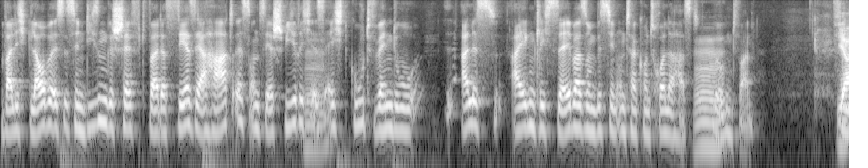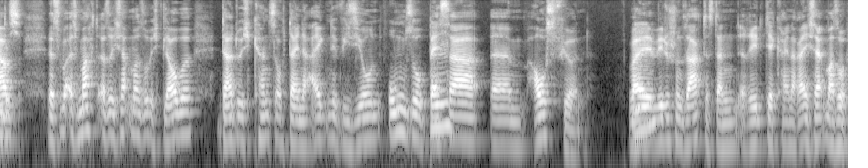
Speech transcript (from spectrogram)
weil ich glaube, es ist in diesem Geschäft, weil das sehr, sehr hart ist und sehr schwierig mhm. ist, echt gut, wenn du alles eigentlich selber so ein bisschen unter Kontrolle hast, mhm. irgendwann. Ja, ich. Es, es macht, also ich sag mal so, ich glaube, dadurch kannst du auch deine eigene Vision umso besser mhm. ähm, ausführen. Weil, mhm. wie du schon sagtest, dann redet dir keiner rein. Ich sag mal so,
